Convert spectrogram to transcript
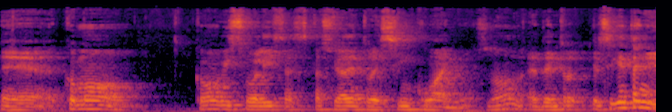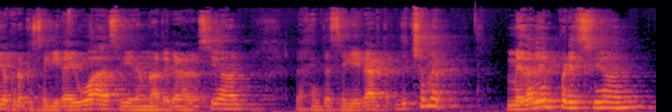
eh, ¿cómo, ¿cómo, visualizas esta ciudad dentro de cinco años? ¿no? Dentro, el siguiente año yo creo que seguirá igual, seguirá una degradación, la gente seguirá... De hecho, me, me da la impresión,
